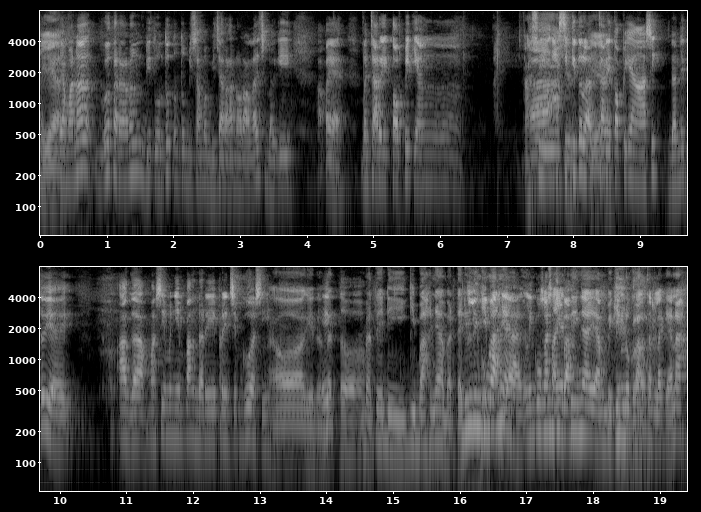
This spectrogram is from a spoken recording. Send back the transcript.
Iya. Yang mana gue kadang-kadang dituntut untuk bisa membicarakan orang lain sebagai apa ya, mencari topik yang Asik, asik, asik gitu. lah, Iya. cari topik yang asik dan itu ya agak masih menyimpang dari prinsip gue sih. Oh gitu. Itu. Berarti di gibahnya berarti di lingkungannya, Gibahnya, lingkungan society-nya yang bikin lu culture lag ya. Nah,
